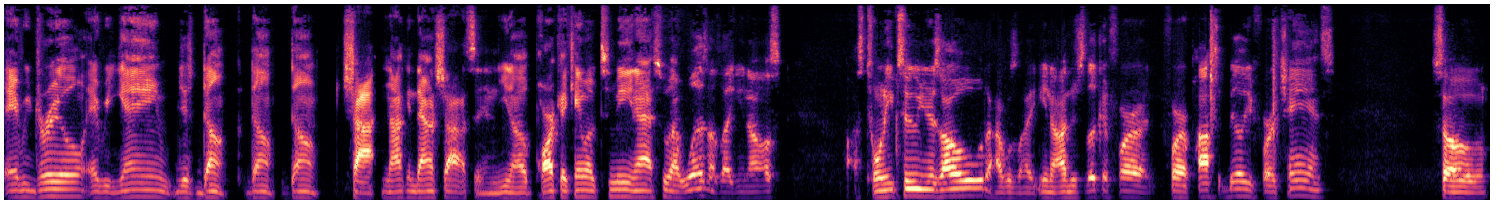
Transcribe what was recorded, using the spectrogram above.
every drill, every game, just dunk, dunk, dunk, shot, knocking down shots. And you know, Parker came up to me and asked who I was. I was like, you know, I was, I was 22 years old. I was like, you know, I'm just looking for a, for a possibility, for a chance. So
